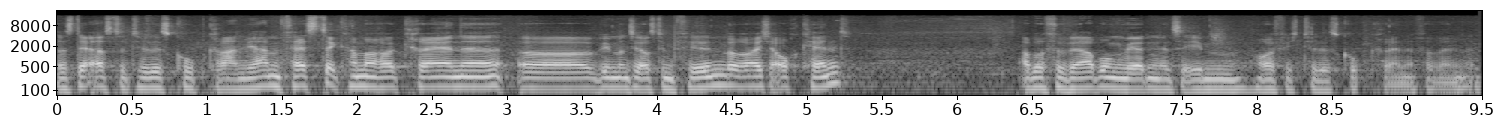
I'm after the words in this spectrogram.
das ist der erste Teleskopkran. Wir haben feste Kamerakräne, äh, wie man sie aus dem Filmbereich auch kennt. Aber für Werbung werden jetzt eben häufig Teleskopkräne verwendet.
